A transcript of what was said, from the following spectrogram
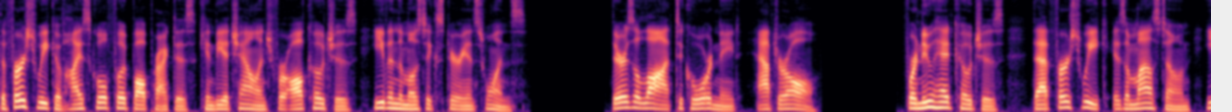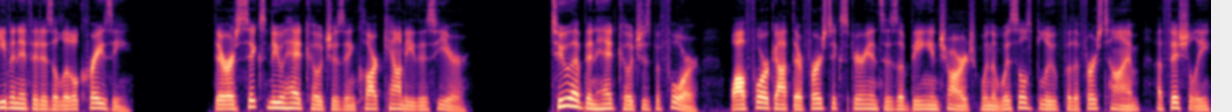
The first week of high school football practice can be a challenge for all coaches, even the most experienced ones. There is a lot to coordinate, after all. For new head coaches, that first week is a milestone, even if it is a little crazy. There are six new head coaches in Clark County this year. Two have been head coaches before, while four got their first experiences of being in charge when the whistles blew for the first time, officially,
